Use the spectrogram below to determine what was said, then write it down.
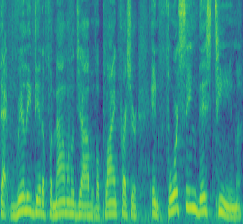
that really did a phenomenal job of applying pressure and forcing this team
